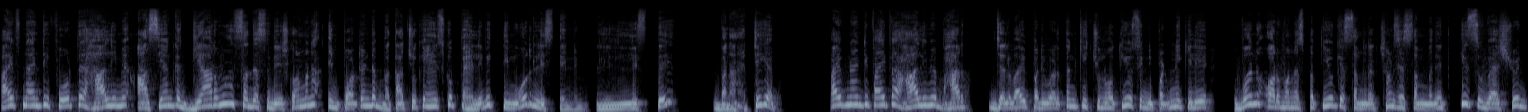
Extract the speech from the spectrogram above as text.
फाइव नाइनटी फोर्थ हाल ही में आसियान का ग्यारहवां सदस्य देश कौन बना? इंपॉर्टेंट है, बता चुके हैं इसको। पहले भी तिमोर लिस्ते लिस्ते बना है, ठीक है? 595 है हाल ही में भारत जलवायु परिवर्तन की चुनौतियों से निपटने के लिए वन और वनस्पतियों के संरक्षण से संबंधित किस वैश्विक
